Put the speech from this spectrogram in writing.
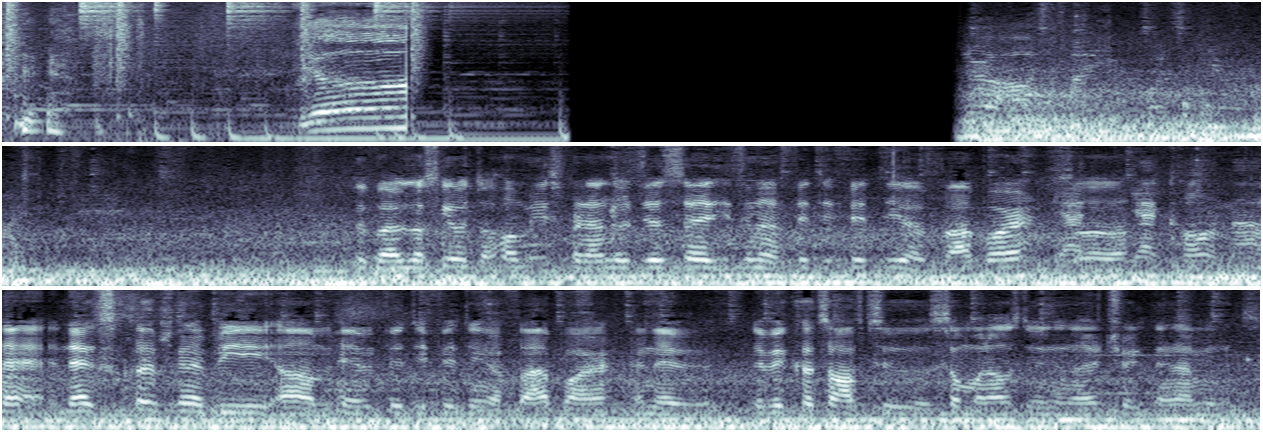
Yo. We're about to go skate with the homies. Fernando just said he's gonna 50-50 a flat bar. Yeah, so yeah, call him out. ne next clip's gonna be um, him 50-50 a flat bar. And if, if it cuts off to someone else doing another trick, then that means He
